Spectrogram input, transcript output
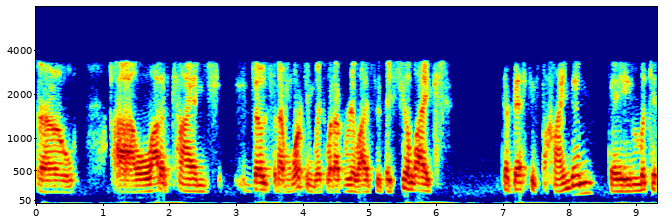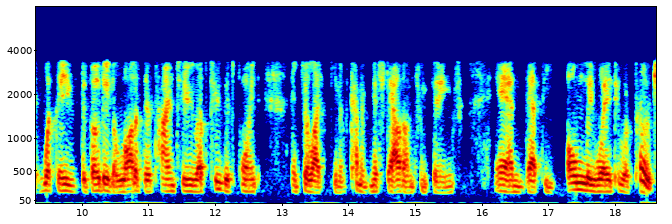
So uh, a lot of times, those that I'm working with, what I've realized is they feel like their best is behind them. They look at what they've devoted a lot of their time to up to this point and feel like, you know, kind of missed out on some things. And that the only way to approach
